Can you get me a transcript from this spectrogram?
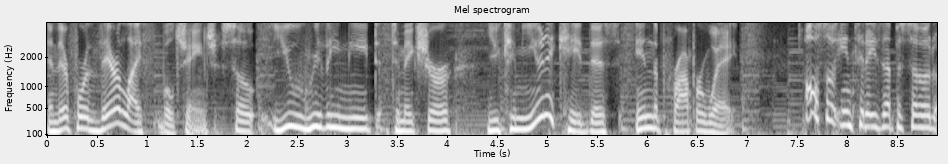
and therefore their life will change. So you really need to make sure you communicate this in the proper way. Also, in today's episode,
